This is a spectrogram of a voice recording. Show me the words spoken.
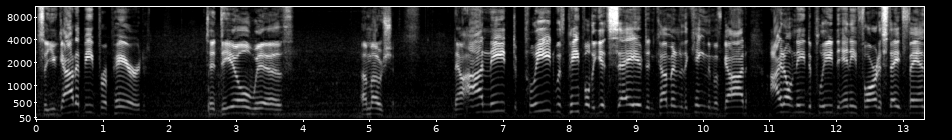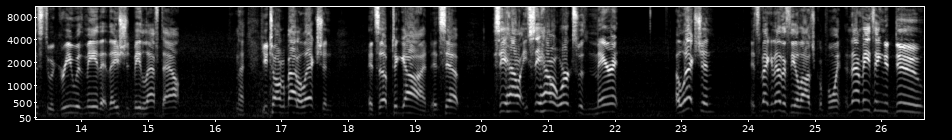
So you got to be prepared to deal with emotion. Now, I need to plead with people to get saved and come into the kingdom of God. I don't need to plead to any Florida State fans to agree with me that they should be left out. You talk about election, it's up to God. Except, see how you see how it works with merit. Election, let's make another theological point. Doesn't have anything to do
